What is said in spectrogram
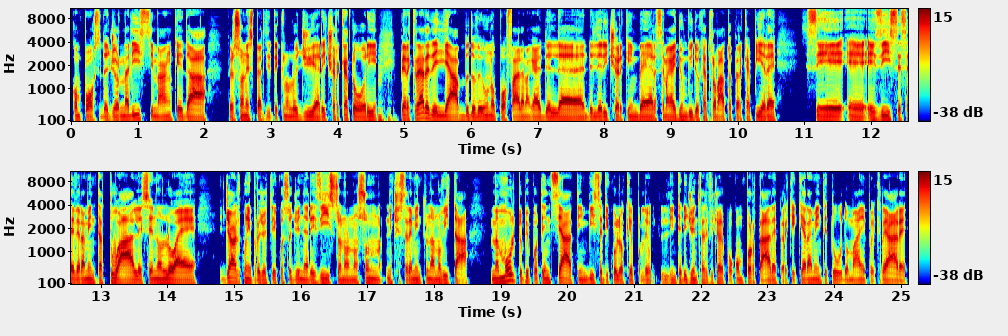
composti da giornalisti, ma anche da persone esperti di tecnologia, ricercatori, mm-hmm. per creare degli hub dove uno può fare magari del, delle ricerche inverse, magari di un video che ha trovato per capire se eh, esiste, se è veramente attuale, se non lo è già alcuni progetti di questo genere esistono, non sono necessariamente una novità, ma molto più potenziati in vista di quello che l'intelligenza artificiale può comportare, perché chiaramente tu domani puoi creare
